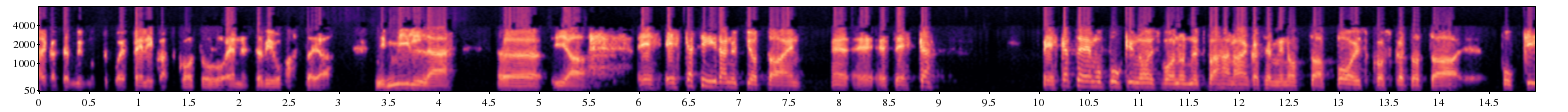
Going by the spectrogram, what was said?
aikaisemmin, mutta kun ei pelikatkoa tullut ennen sitä viuhasta, ja, niin millään. Öö, ja eh, ehkä siinä nyt jotain, että et, et ehkä, ehkä Teemu Pukin olisi voinut nyt vähän aikaisemmin ottaa pois, koska tota, Pukki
